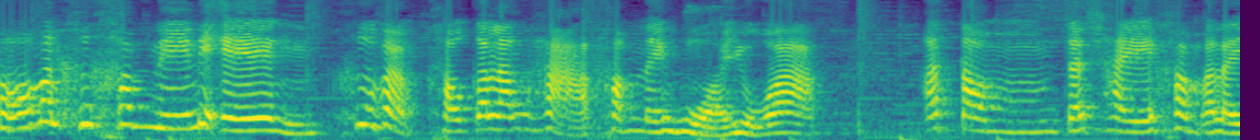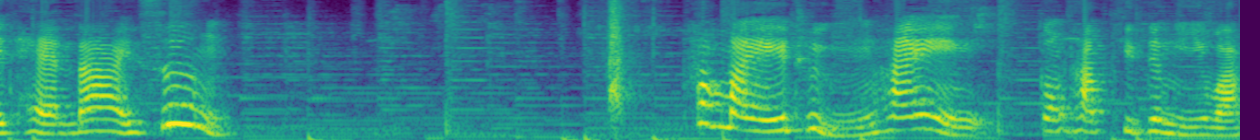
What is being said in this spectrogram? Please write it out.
อ๋อ มันคือคำนี้นี่เอง คือแบบเขากำลังหาคำในหัวอยู่ว่าอะตอมจะใช้คำอะไรแทนได้ ซึ่งทำไมถึงให้กองทัพคิดอย่างนี้วะ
